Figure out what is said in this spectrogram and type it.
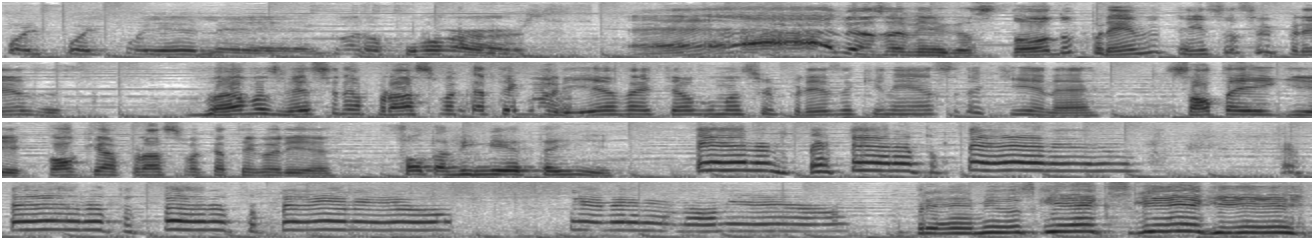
foi, foi, foi ele, God of War. É, meus amigos, todo prêmio tem suas surpresas. Vamos ver se na próxima categoria vai ter alguma surpresa que nem essa daqui, né? Solta aí, Gui, qual que é a próxima categoria? Solta a vinheta aí. Prêmios Geeks League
